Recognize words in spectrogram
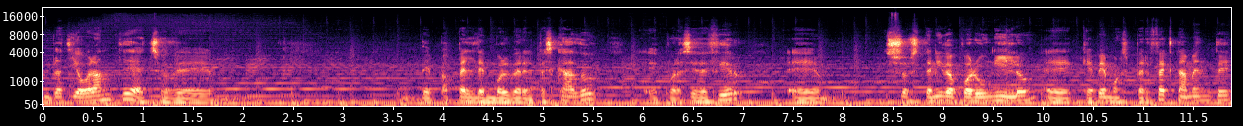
Un platillo volante hecho de de papel de envolver el pescado, eh, por así decir, eh, sostenido por un hilo eh, que vemos perfectamente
